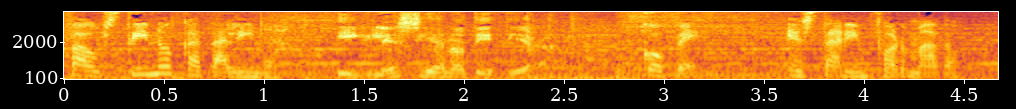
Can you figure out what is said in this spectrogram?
Faustino Catalina. Iglesia Noticia. Cope. Estar informado.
